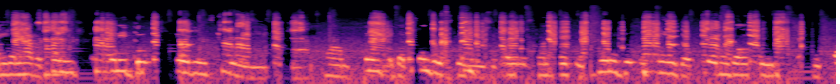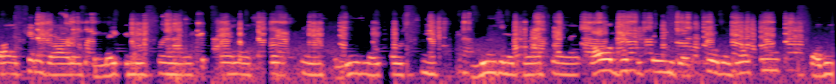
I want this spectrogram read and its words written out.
I'm going to have a 20, 20 book children's series. Um, the Kindle series. Going to go through 20 different things that children go through. From starting kindergarten to making new friends, to playing on sports teams, to losing their first teeth, losing a grandparent, all different things that children go through that we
